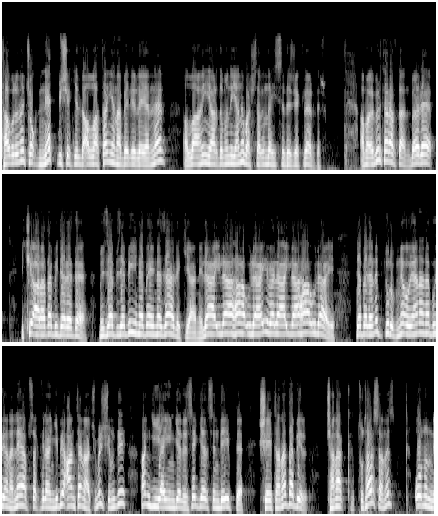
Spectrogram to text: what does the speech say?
tavrını çok net bir şekilde Allah'tan yana belirleyenler Allah'ın yardımını yanı başlarında hissedeceklerdir. Ama öbür taraftan böyle iki arada bir derede müzebzebine beyne zalik yani la ilaha ulai ve la ilaha ulai debelenip durup ne o yana ne bu yana ne yapsak filan gibi anten açmış. Şimdi hangi yayın gelirse gelsin deyip de şeytana da bir çanak tutarsanız onun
